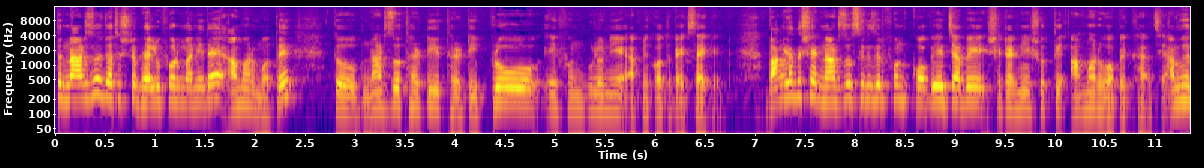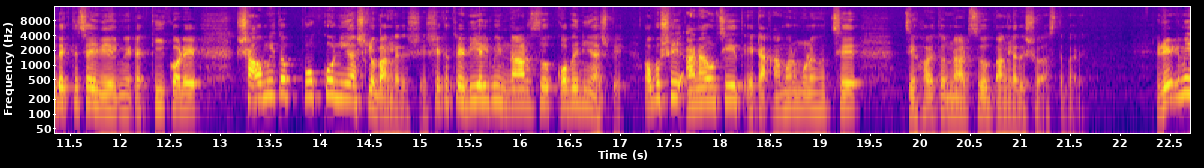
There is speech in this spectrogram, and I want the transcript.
তো নার্জো যথেষ্ট ভ্যালু ফর মানি দেয় আমার মতে। তো নার্জো থার্টি থার্টি প্রো এই ফোনগুলো নিয়ে আপনি কতটা এক্সাইটেড বাংলাদেশে নার্জো সিরিজের ফোন কবে যাবে সেটা নিয়ে সত্যি আমারও অপেক্ষা আছে। আমিও দেখতে চাই রিয়েলমি এটা কী করে। শাওমি তো পোকো নিয়ে আসলো বাংলাদেশে, সেক্ষেত্রে রিয়েলমি নার্জো কবে নিয়ে আসবে? অবশ্যই আনা উচিত, এটা আমার মনে হচ্ছে যে হয়তো নার্জো বাংলাদেশেও আসতে পারে। রেডমি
